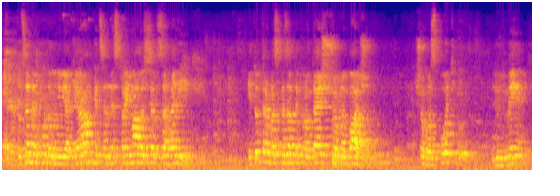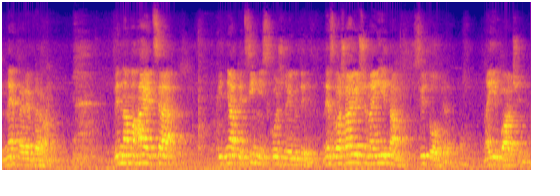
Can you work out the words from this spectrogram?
Тобто це не входило ні в які рамки, це не сприймалося взагалі. І тут треба сказати про те, що ми бачимо, що Господь людьми не перебирає. Він намагається підняти цінність кожної людини, незважаючи на її там світогляд, на її бачення,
